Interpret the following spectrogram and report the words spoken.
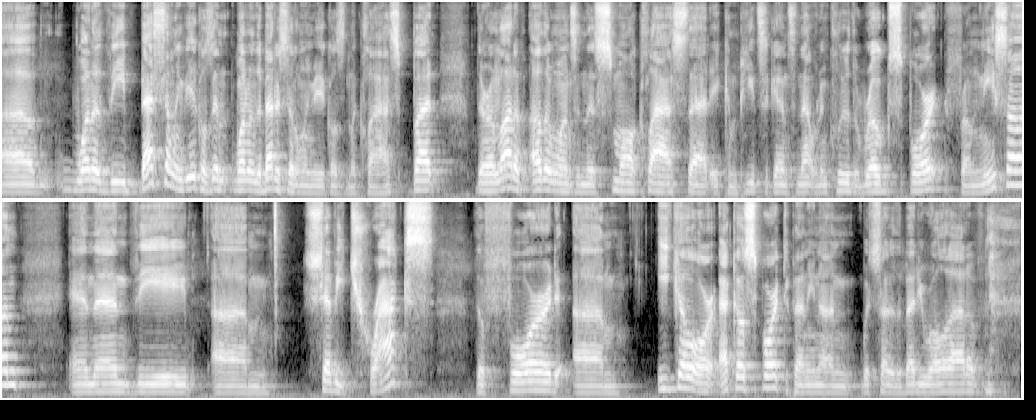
um, one of the best-selling vehicles and one of the better-selling vehicles in the class. But there are a lot of other ones in this small class that it competes against, and that would include the Rogue Sport from Nissan, and then the um, Chevy Trax, the Ford um, Eco or Eco Sport, depending on which side of the bed you roll out of.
